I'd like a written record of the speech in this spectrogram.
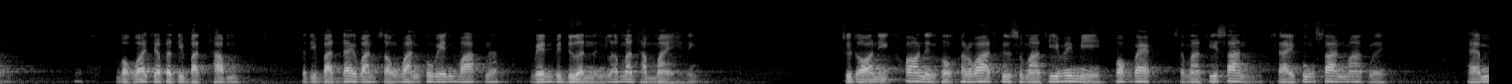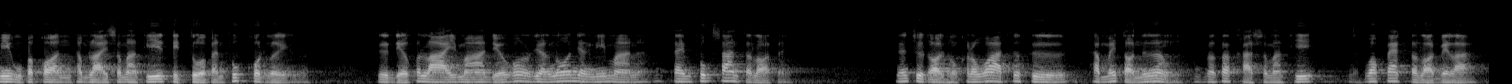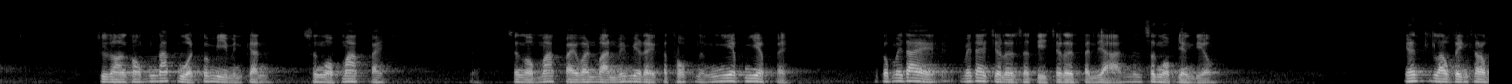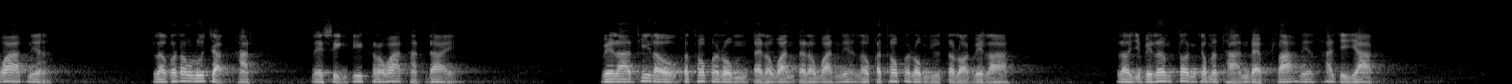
บอกว่าจะปฏิบัติธรรมปฏิบัติได้วันสองวันก็เว้นวักนะเว้นไปเดือนหนึ่งแล้วมาทำใหม่ จุดอ่อนอีกข้อหนึ่งของคารวะคือสมาธิไม่มีพวกแวกสมาธิสั้นใจฟุ้งซ่านมากเลย แถมมีอุปกรณ์ทำลายสมาธิติดตัวกันทุกคนเลย คือเดี๋ยวก็ลายมาเดี๋ยวก็อย่างโน้นอย่างนี้มานะใจมันฟุ้งซ่านตลอดเลยงั้นจุดอ่อนของครวาสก็คือทำไม่ต่อเนื่องแล้วก็ขาดสมาธิวอกแวกตลอดเวลา จุดอ่อนของนักบวชก็มีเหมือนกัน สงบมากไป สงบมากไปวันๆไม่มีอะไรกระทบนะเงียบเงียบไป ก็ไม่ได้ไม่ได้เจริญสติเจริญปัญญา มันสงบอย่างเดียวงั้นเราเป็นครวาสเนี่ยเราก็ต้องรู้จักหัดในสิ่งที่ครวาสหัดได้ เวลาที่เรากระทบอารมณ์แต่ละวันแต่ละวันเนี่ยเรากระทบอารมณ์อยู่ตลอดเวลา เราจะไปเริ่มต้นกรรมฐานแบบพระเนี่ยถ้าจะยาก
